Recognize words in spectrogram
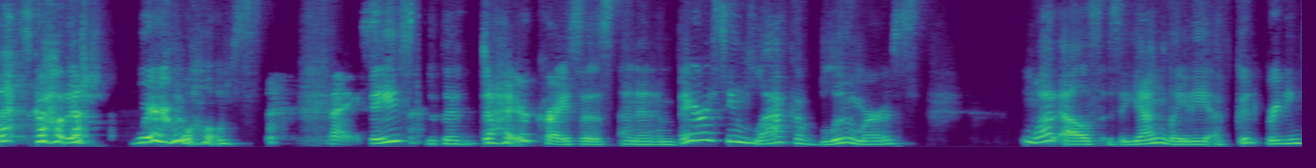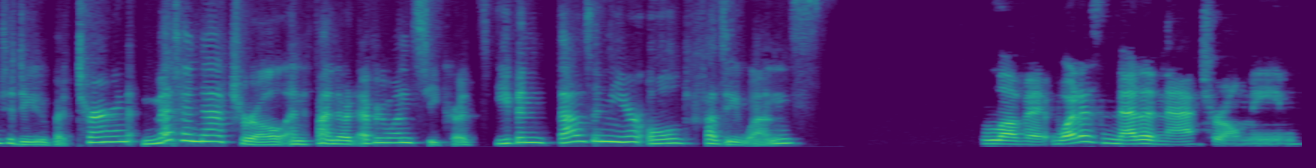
Scottish werewolves. nice. Faced with a dire crisis and an embarrassing lack of bloomers, what else is a young lady of good breeding to do but turn meta-natural and find out everyone's secrets, even thousand-year-old fuzzy ones? Love it. What does meta natural mean?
